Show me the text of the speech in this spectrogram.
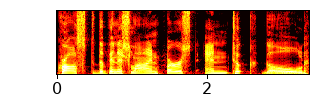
crossed the finish line first and took gold.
